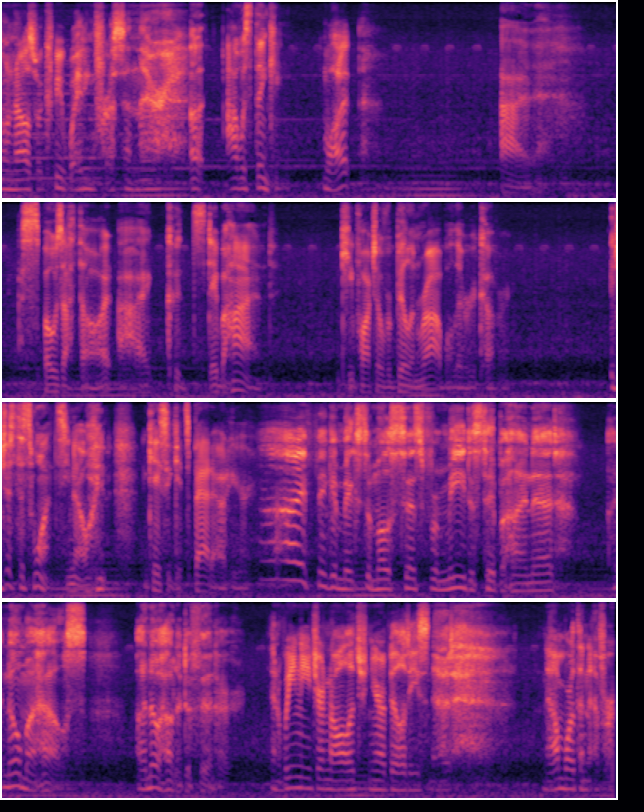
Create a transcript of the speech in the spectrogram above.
Who knows what could be waiting for us in there? Uh, I was thinking. What? I. I suppose I thought I could stay behind. Keep watch over Bill and Rob while they're recovering. Just this once, you know, in case it gets bad out here. I think it makes the most sense for me to stay behind Ned. I know my house. I know how to defend her. And we need your knowledge and your abilities, Ned. Now more than ever.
